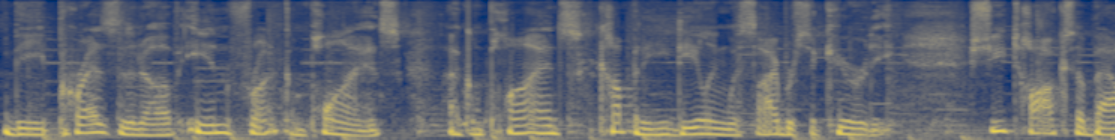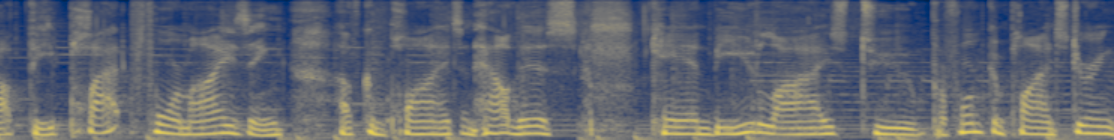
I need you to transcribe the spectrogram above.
the president of Infront Compliance, a compliance company dealing with cybersecurity. She talks about the platformizing of compliance and how this can be utilized to perform compliance during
